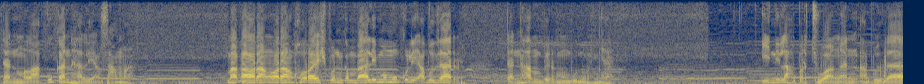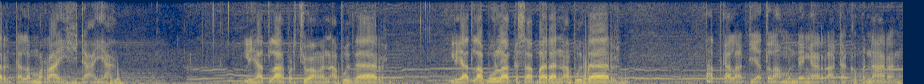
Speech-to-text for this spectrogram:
dan melakukan hal yang sama. Maka orang-orang Quraisy pun kembali memukuli Abu Dhar dan hampir membunuhnya. Inilah perjuangan Abu Dhar dalam meraih hidayah. Lihatlah perjuangan Abu Dhar. Lihatlah pula kesabaran Abu Dhar. Tatkala dia telah mendengar ada kebenaran,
